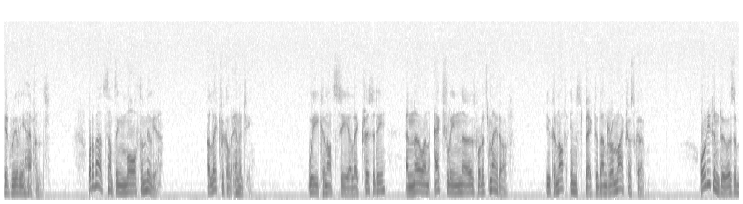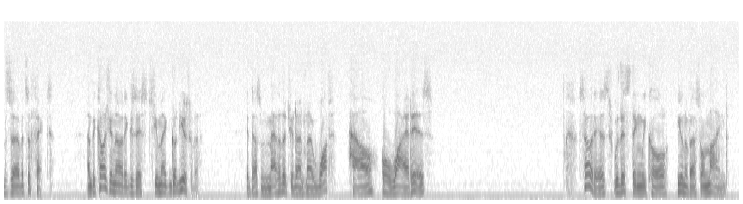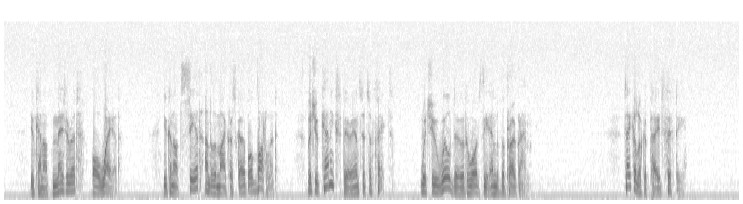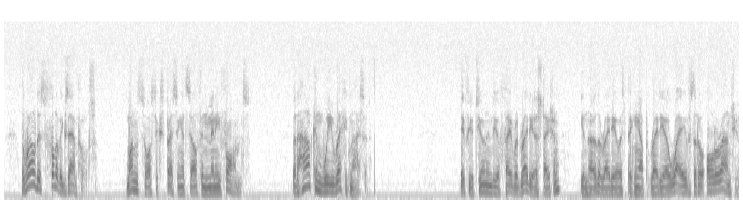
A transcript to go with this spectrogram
It really happens. What about something more familiar? Electrical energy. We cannot see electricity, and no one actually knows what it's made of. You cannot inspect it under a microscope. All you can do is observe its effect. And because you know it exists, you make good use of it. It doesn't matter that you don't know what, how, or why it is. So it is with this thing we call universal mind. You cannot measure it or weigh it. You cannot see it under the microscope or bottle it, but you can experience its effect, which you will do towards the end of the program. Take a look at page 50. The world is full of examples, one source expressing itself in many forms. But how can we recognize it? If you tune into your favorite radio station, you know the radio is picking up radio waves that are all around you.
